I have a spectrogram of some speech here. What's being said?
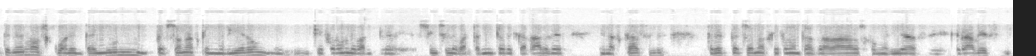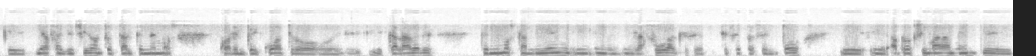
tenemos 41 personas que murieron y, que fueron eh, se hizo levantamiento de cadáveres en las cárceles, tres personas que fueron trasladadas con heridas eh, graves y que ya fallecieron. En total tenemos 44 eh, eh, cadáveres. Tenemos también en, la fuga que se, que se presentó eh, eh, aproximadamente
